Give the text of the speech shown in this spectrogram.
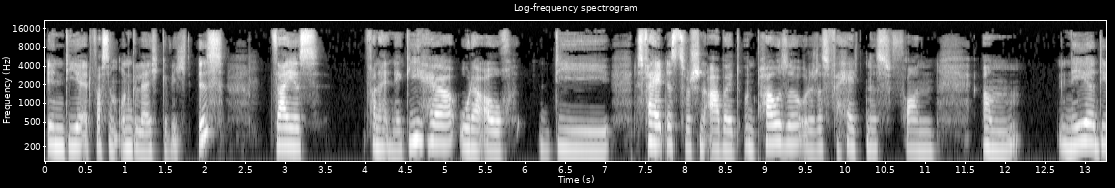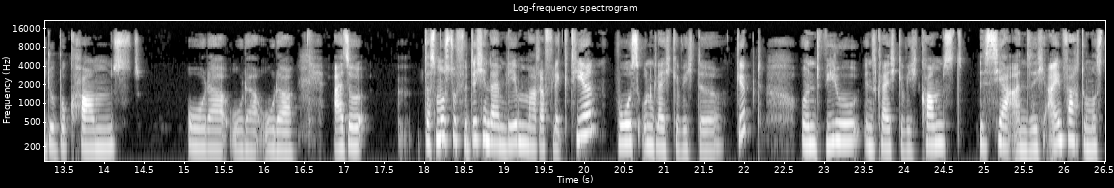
in dir etwas im Ungleichgewicht ist, sei es von der Energie her oder auch die, das Verhältnis zwischen Arbeit und Pause oder das Verhältnis von ähm, Nähe, die du bekommst oder, oder, oder. Also, das musst du für dich in deinem Leben mal reflektieren, wo es Ungleichgewichte gibt und wie du ins Gleichgewicht kommst, ist ja an sich einfach. Du musst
